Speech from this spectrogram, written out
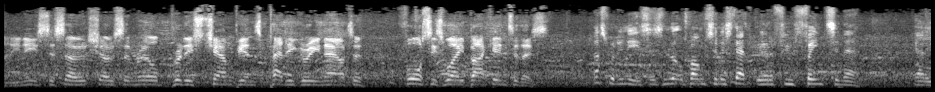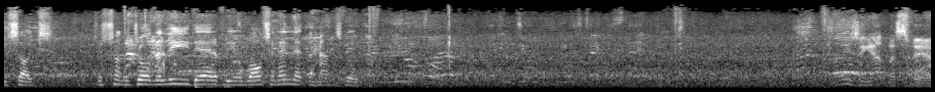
And he needs to show, show some real British champions pedigree now to force his way back into this. That's what he needs. There's a little bounce in his step. We had a few feints in there. Gary Sykes just trying to draw the lead there of Liam Walsh and then let the hands go. Amazing atmosphere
